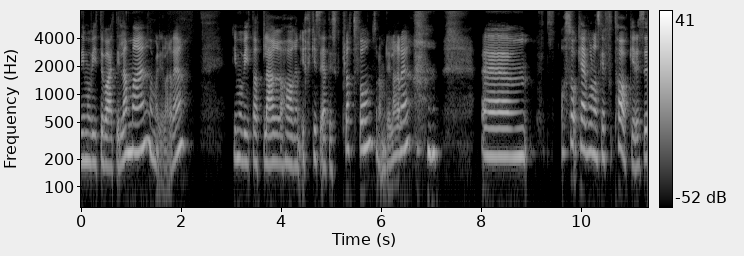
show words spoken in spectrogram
de må vite hva et dilemma er. Da må de lære det. De må vite at lærere har en yrkesetisk plattform, så da må de lære det. Ehm, og så, ok, Hvordan skal jeg få tak i disse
